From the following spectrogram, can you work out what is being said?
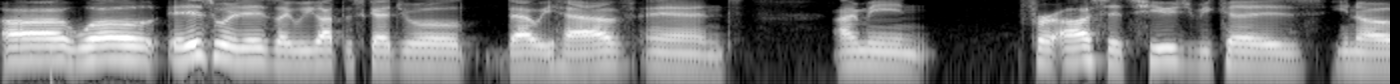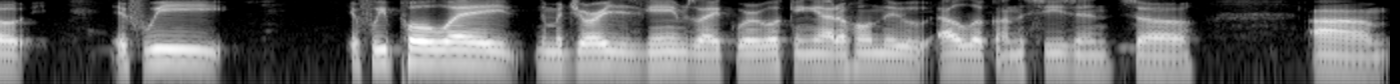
Uh, well, it is what it is. Like we got the schedule that we have, and I mean, for us, it's huge because you know, if we if we pull away the majority of these games, like we're looking at a whole new outlook on the season. So um,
